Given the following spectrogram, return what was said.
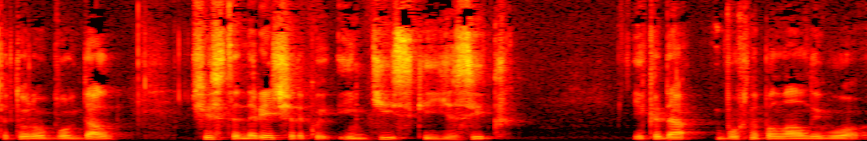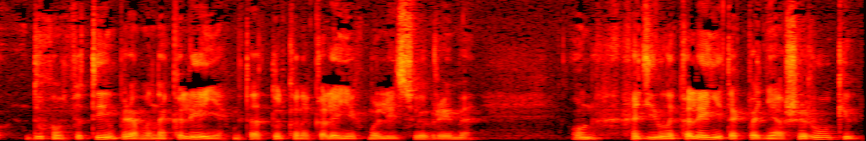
которого Бог дал чистое наречие, такой индийский язык. И когда Бог наполнял его Духом Святым прямо на коленях, мы тогда только на коленях молились в свое время, он ходил на колени, так поднявши руки,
